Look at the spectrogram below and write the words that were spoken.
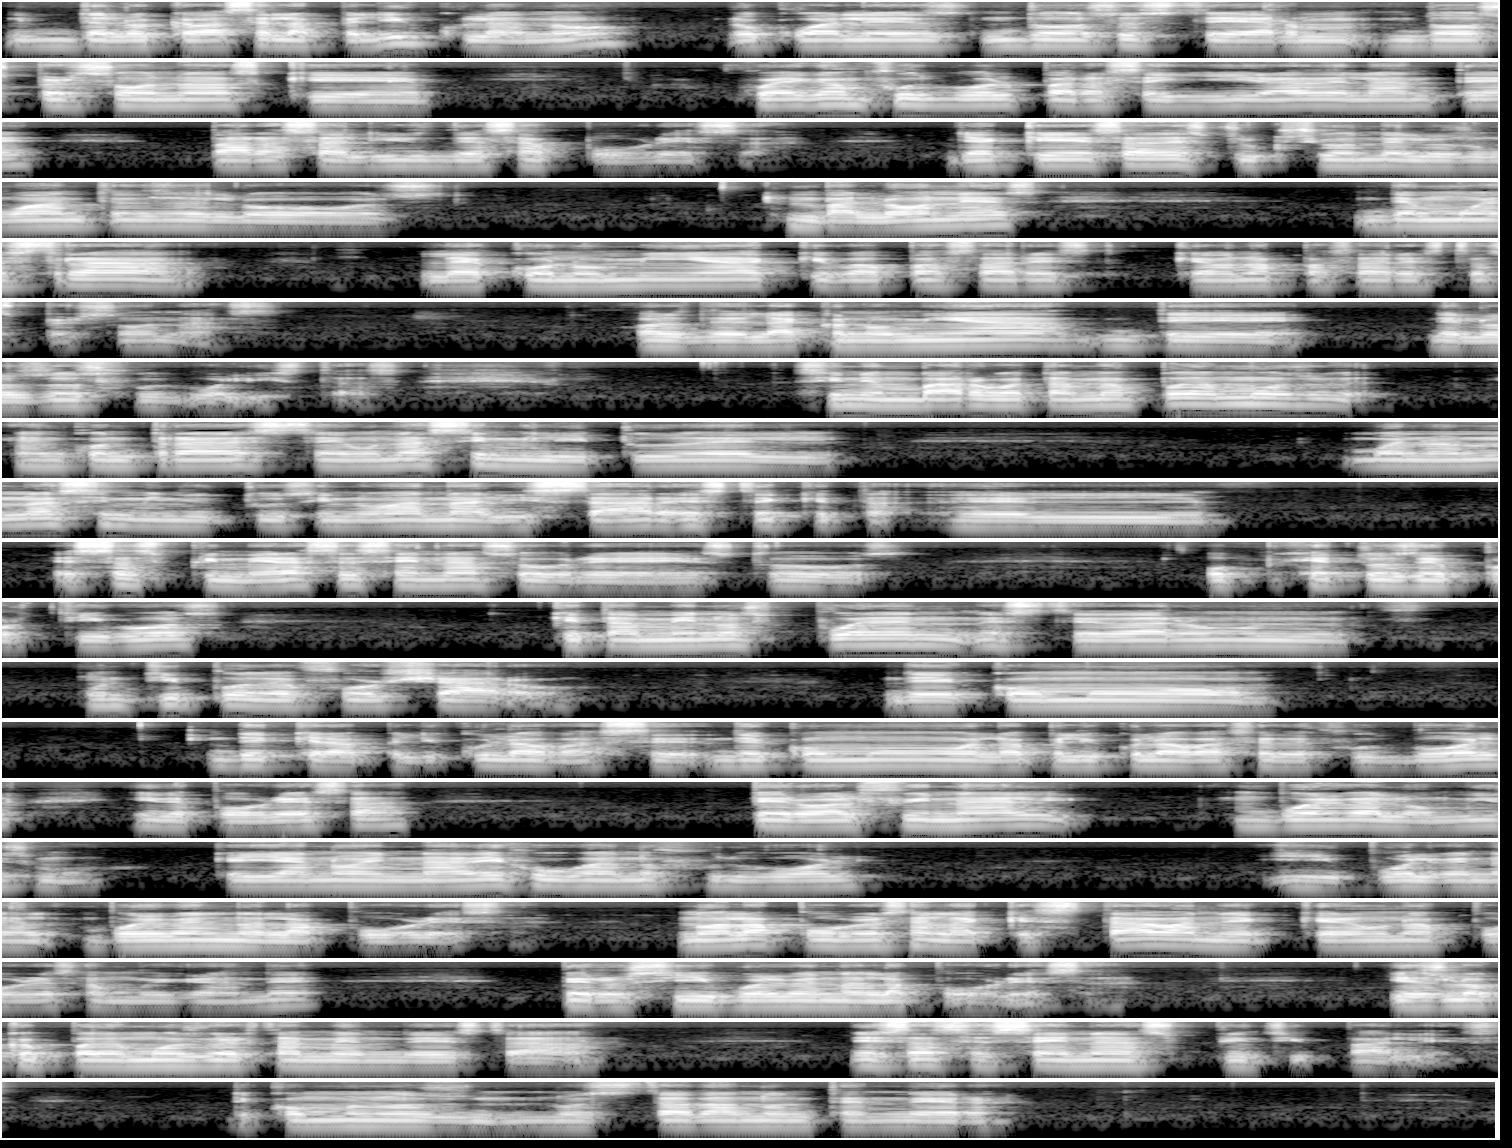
de lo que va a ser la película, ¿no? Lo cual es dos, este, dos personas que juegan fútbol para seguir adelante, para salir de esa pobreza, ya que esa destrucción de los guantes, de los balones, demuestra la economía que, va a pasar, que van a pasar estas personas, o de la economía de, de los dos futbolistas. Sin embargo, también podemos encontrar este, una similitud del, bueno, no una similitud, sino analizar este que el, esas primeras escenas sobre estos objetos deportivos que también nos pueden este, dar un, un tipo de foreshadow de cómo de que la película va de cómo la película va a ser de fútbol y de pobreza pero al final vuelve a lo mismo que ya no hay nadie jugando fútbol y vuelven a, vuelven a la pobreza. No a la pobreza en la que estaban, eh, que era una pobreza muy grande, pero sí vuelven a la pobreza. Y es lo que podemos ver también de, esta, de estas escenas principales, de cómo nos, nos está dando a entender,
